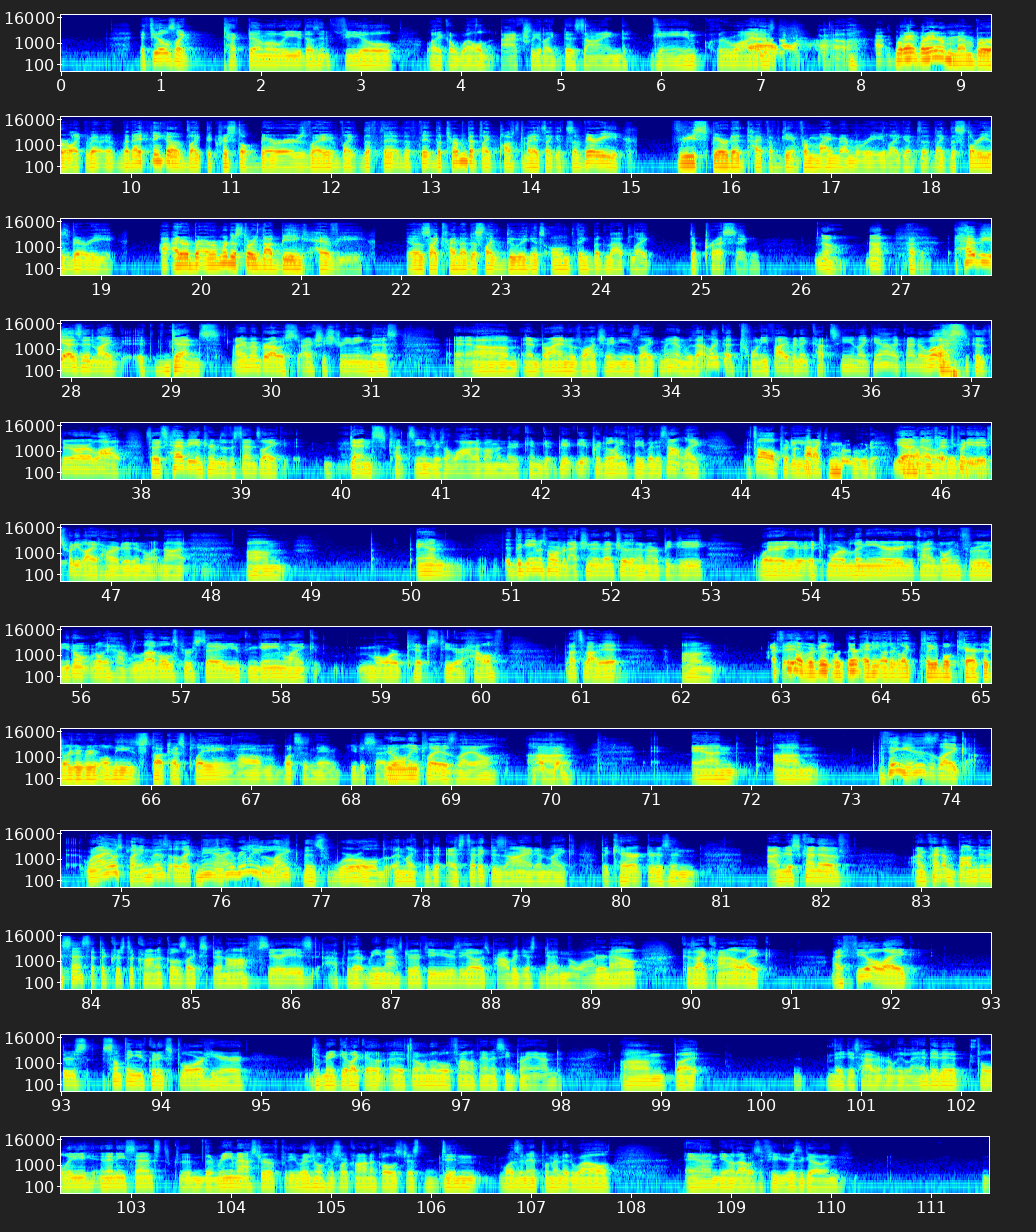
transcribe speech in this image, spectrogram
it feels like tech demo It doesn't feel like a well actually like designed game. Otherwise, uh, Uh, But I, but I remember like when when I think of like the Crystal Bearers, right, like the th- the th- the term that like pops to my head is like it's a very free spirited type of game from my memory. Like it's like the story is very. I, I remember I remember the story not being heavy. It was like kind of just like doing its own thing, but not like depressing. No, not Okay. heavy as in like dense. I remember I was actually streaming this, um, and Brian was watching. He's like, "Man, was that like a 25 minute cutscene?" Like, yeah, it kind of was because there are a lot. So it's heavy in terms of the sense like dense cutscenes. There's a lot of them, and they can get, get pretty lengthy. But it's not like it's all pretty. Not like mood. Yeah, Not no, like it's pretty mood. it's pretty lighthearted and whatnot. Um, and the game is more of an action adventure than an RPG, where you're it's more linear. You're kind of going through. You don't really have levels per se. You can gain like more pips to your health. That's about it. Um, I forgot. were, there, were there any other like playable characters, or were you only stuck as playing? Um, what's his name? You just said you it. only play as Layle. Okay. Um, and um, the thing is, like, when I was playing this, I was like, man, I really like this world and like the aesthetic design and like the characters, and I'm just kind of, I'm kind of bummed in a sense that the Crystal Chronicles like spin-off series after that remaster a few years ago is probably just dead in the water now. Because I kind of like, I feel like there's something you could explore here to make it like a, its own little Final Fantasy brand, um, but they just haven't really landed it fully in any sense. The, the remaster of the original Crystal Chronicles just didn't wasn't implemented well, and you know that was a few years ago, and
